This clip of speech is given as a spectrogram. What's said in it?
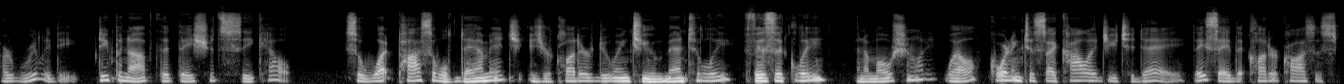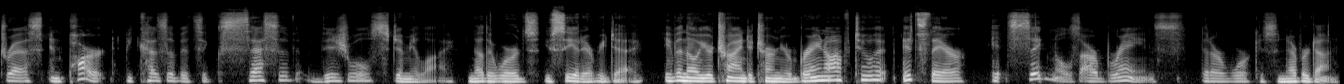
are really deep, deep enough that they should seek help. So, what possible damage is your clutter doing to you mentally, physically, and emotionally? Well, according to Psychology Today, they say that clutter causes stress in part because of its excessive visual stimuli. In other words, you see it every day. Even though you're trying to turn your brain off to it, it's there. It signals our brains that our work is never done.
